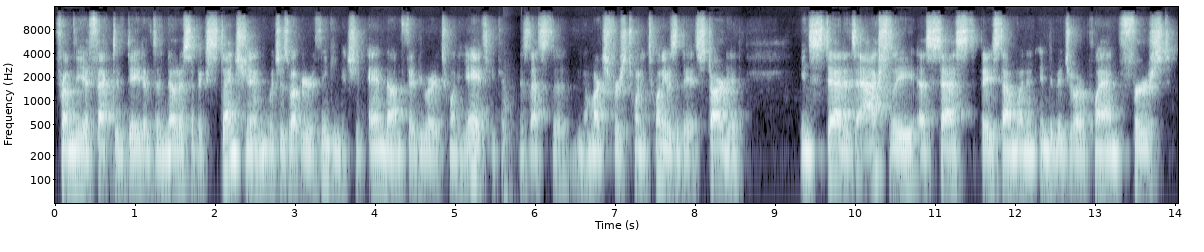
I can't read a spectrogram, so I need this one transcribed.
from the effective date of the notice of extension, which is what we were thinking it should end on February 28th, because that's the you know, March 1st, 2020 was the day it started. Instead, it's actually assessed based on when an individual or plan first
